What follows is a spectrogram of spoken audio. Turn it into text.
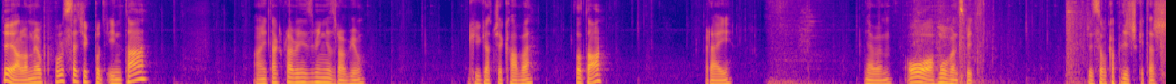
Ty, ale on miał full secik pod inta. A i tak prawie nic mi nie zrobił. Giga ciekawe. Co to? Ray. Nie wiem. O, movement speed. Czyli są kapliczki też.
